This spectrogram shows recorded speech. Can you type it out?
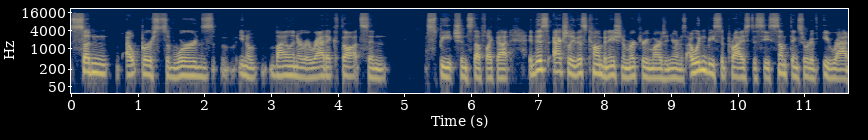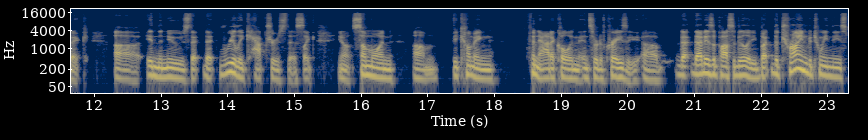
sudden outbursts of words you know violent or erratic thoughts and speech and stuff like that. This actually, this combination of Mercury, Mars, and Uranus, I wouldn't be surprised to see something sort of erratic uh, in the news that that really captures this, like you know, someone um, becoming fanatical and, and sort of crazy. Uh, that that is a possibility, but the trine between these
